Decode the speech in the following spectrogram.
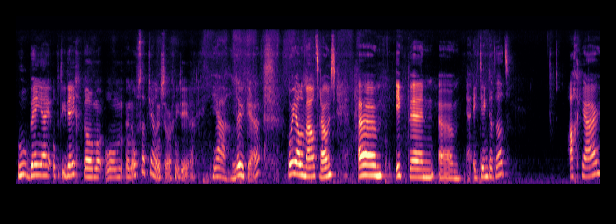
Hoe ben jij op het idee gekomen om een opstapchallenge te organiseren? Ja, leuk hè? Hoi allemaal trouwens. Ehm, ik ben, um, ja, ik denk dat dat acht jaar,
